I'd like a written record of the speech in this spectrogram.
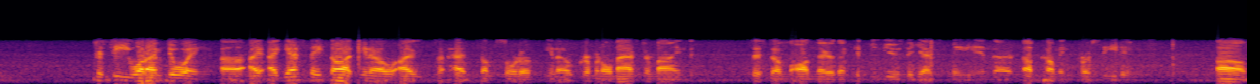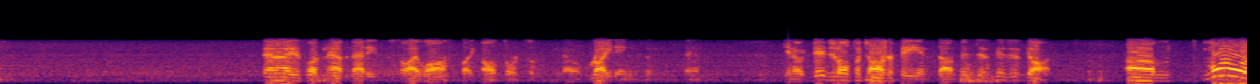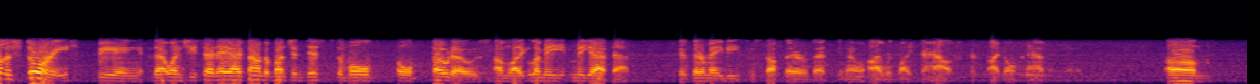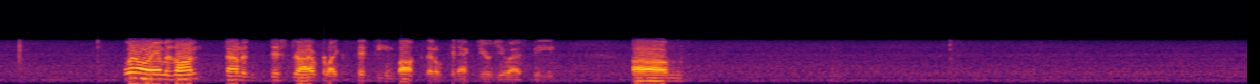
to see what I'm doing. Uh, I, I guess they thought, you know, I had some sort of, you know, criminal mastermind system on there that could be used against me in the upcoming proceedings. Um, and I just wasn't having that either, so I lost like all sorts of, you know, writings and, and you know, digital photography and stuff. It's just it's just gone. Um, moral of the story being that when she said, "Hey, I found a bunch of discs of old old photos," I'm like, "Let me let me get at that because there may be some stuff there that you know I would like to have because I don't have any it." Um, well, Amazon found a disk drive for like 15 bucks that'll connect to your USB. Um,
